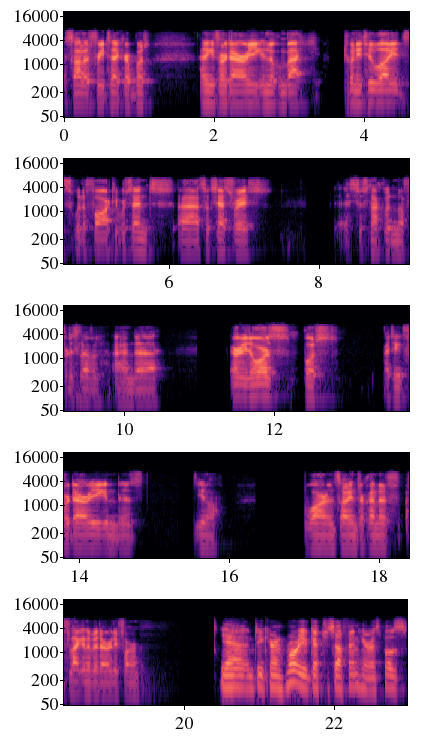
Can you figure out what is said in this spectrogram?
a solid free taker, but I think for Darragh Egan looking back, 22 wides with a 40% uh, success rate, it's just not good enough for this level. And uh, early doors, but I think for Darragh Egan, there's, you know, warning signs are kind of flagging a bit early for him. Yeah, indeed, Kieran. Ruairi, you get yourself in here. I suppose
